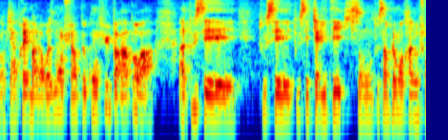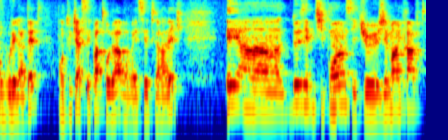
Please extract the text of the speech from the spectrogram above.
Donc après, malheureusement, je suis un peu confus par rapport à, tous ces, tous ces, ces qualités qui sont tout simplement en train de me chambouler la tête. En tout cas, c'est pas trop grave, on va essayer de faire avec. Et un deuxième petit point, c'est que j'ai Minecraft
